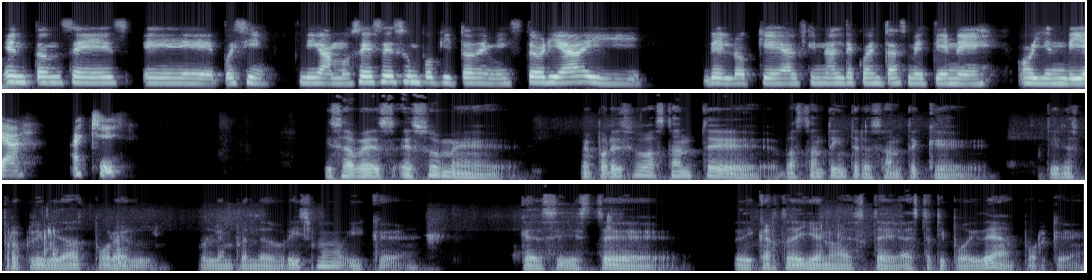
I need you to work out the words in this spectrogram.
Entonces, eh, pues sí, digamos, ese es un poquito de mi historia y de lo que al final de cuentas me tiene hoy en día aquí. Y sabes, eso me, me parece bastante, bastante interesante que tienes proclividad por el, por el emprendedurismo y que, que decidiste dedicarte de lleno a este, a este tipo de idea, porque,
